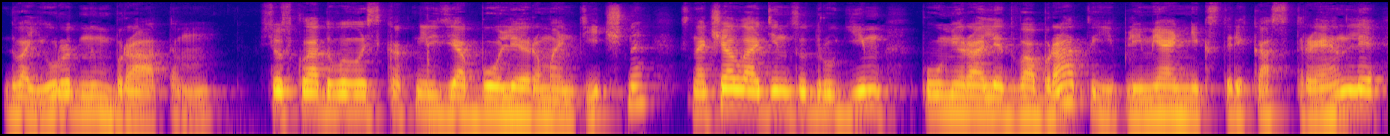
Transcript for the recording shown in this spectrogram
двоюродным братом. Все складывалось как нельзя более романтично. Сначала один за другим поумирали два брата и племянник старика Стрэнли.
